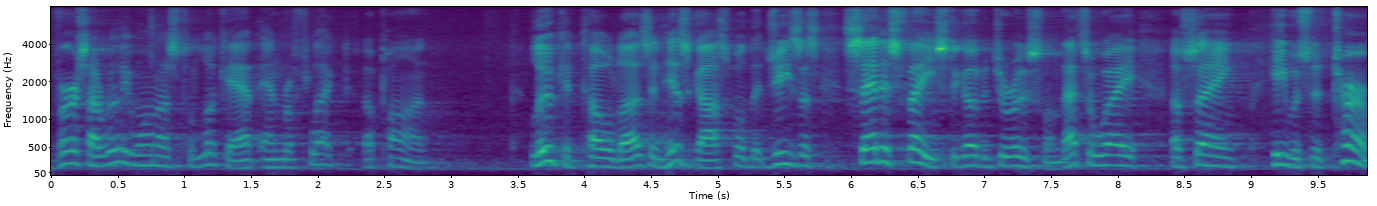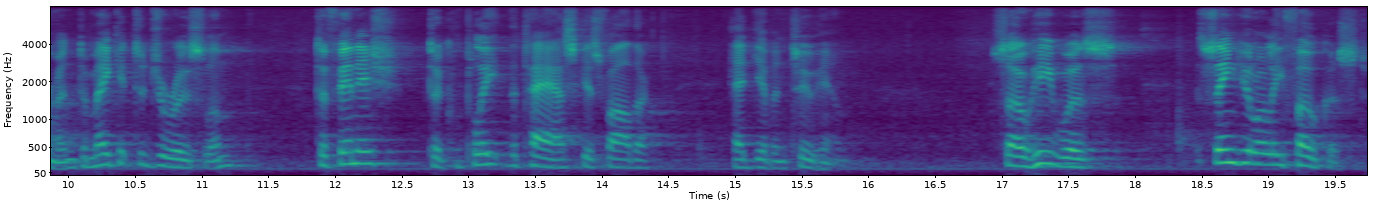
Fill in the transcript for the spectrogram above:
verse I really want us to look at and reflect upon. Luke had told us in his gospel that Jesus set his face to go to Jerusalem. That's a way of saying he was determined to make it to Jerusalem, to finish, to complete the task his Father had given to him. So he was singularly focused,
